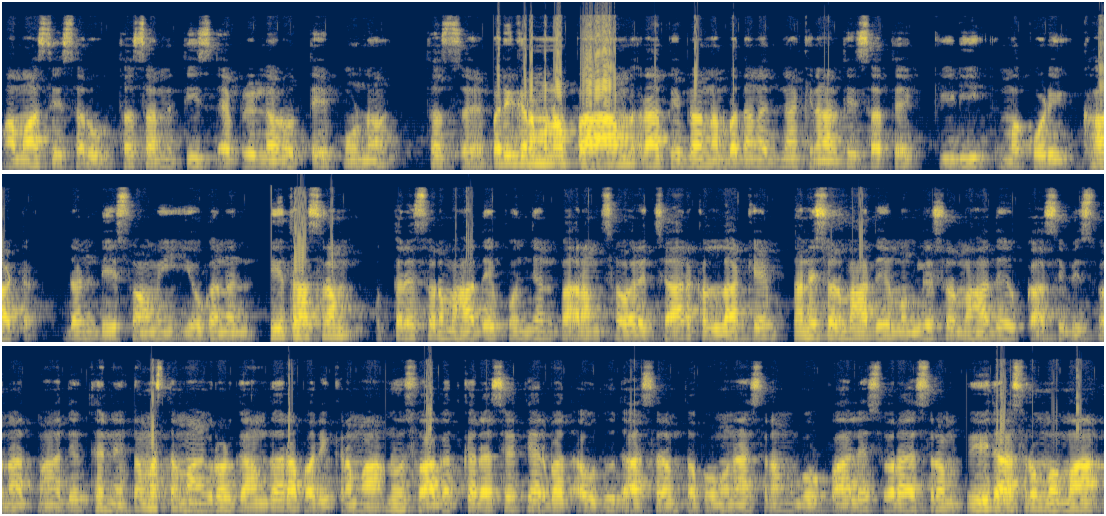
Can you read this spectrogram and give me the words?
અમાસથી શરૂ થશે અને ત્રીસ એપ્રિલના રોજ તે પૂર્ણ થશે. પરિક્રમાનો પ્રારંભ રાજપીપળા નર્મદા નદીના કિનારથી સાથે કીડી, મકોડી, ઘાટ, દંડી સ્વામી યોગાનંદ તીર્થાશ્રમ ઉત્તરેશ્વર મહાદેવ પૂંજન પ્રારંભ સવારે ચાર કલાકે ધનેશ્વર મહાદેવ મંગલેશ્વર મહાદેવ કાશી વિશ્વનાથ મહાદેવ થઈને સમસ્ત માંગરોળ ગામ દ્વારા પરિક્રમાનું સ્વાગત કરે છે ત્યારબાદ અવધૂત આશ્રમ તપોવન આશ્રમ ગોપાલેશ્વર આશ્રમ વિવિધ આશ્રમોમાં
